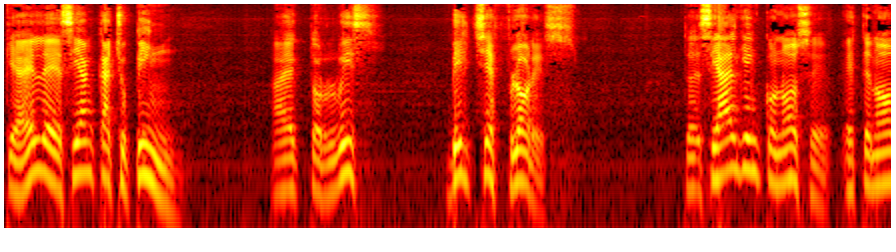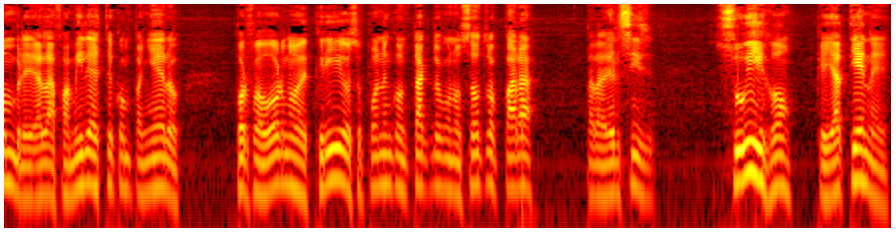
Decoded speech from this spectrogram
que a él le decían cachupín, a Héctor Luis Vilche Flores. Entonces, si alguien conoce este nombre, a la familia de este compañero, por favor nos escribe o se pone en contacto con nosotros para, para ver si su hijo que ya tiene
